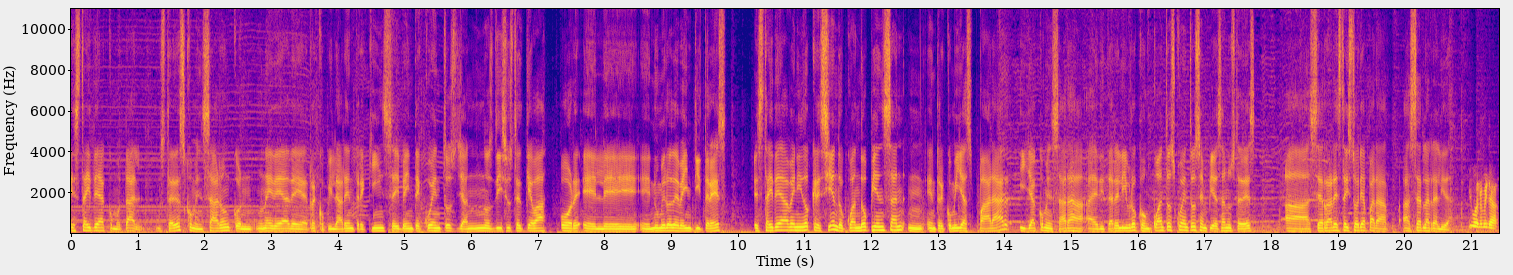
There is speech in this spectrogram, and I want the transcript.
esta idea como tal? Ustedes comenzaron con una idea de recopilar entre 15 y 20 cuentos, ya nos dice usted que va por el eh, eh, número de 23. Esta idea ha venido creciendo. ¿Cuándo piensan, mm, entre comillas, parar y ya comenzar a, editar el libro? ¿Con cuántos cuentos empiezan ustedes a cerrar esta historia para hacerla realidad? Y bueno, mira,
